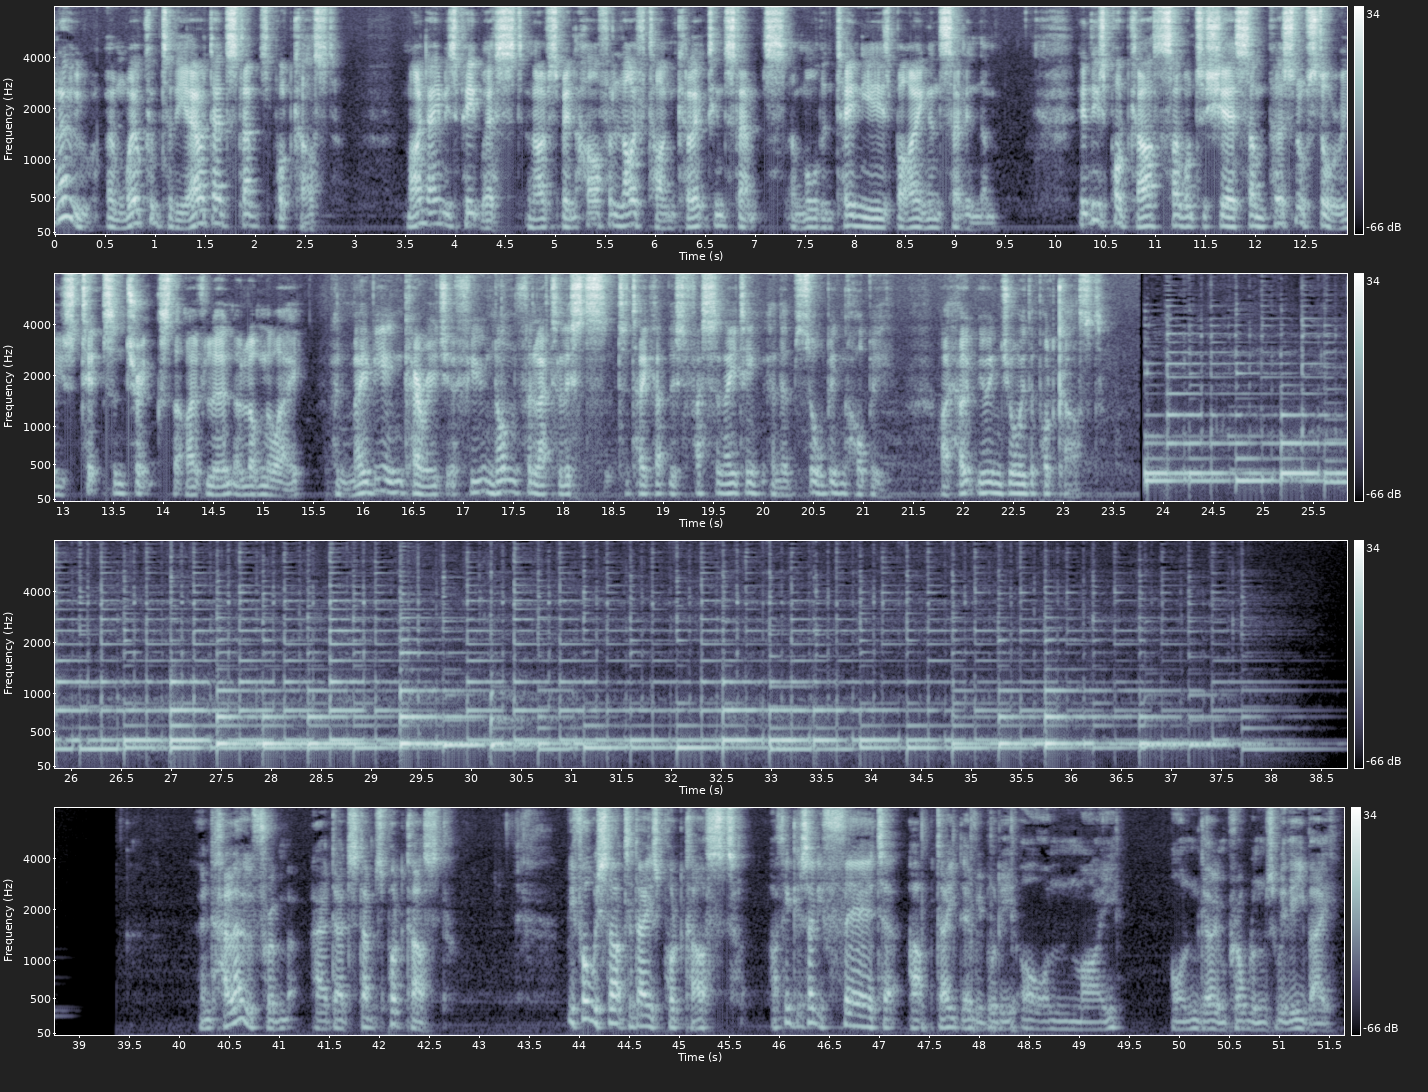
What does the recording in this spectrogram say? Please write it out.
Hello, and welcome to the Our Dad Stamps podcast. My name is Pete West, and I've spent half a lifetime collecting stamps and more than 10 years buying and selling them. In these podcasts, I want to share some personal stories, tips, and tricks that I've learned along the way, and maybe encourage a few non philatelists to take up this fascinating and absorbing hobby. I hope you enjoy the podcast. Hello from our Dad Stamps podcast. Before we start today's podcast, I think it's only fair to update everybody on my ongoing problems with eBay.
